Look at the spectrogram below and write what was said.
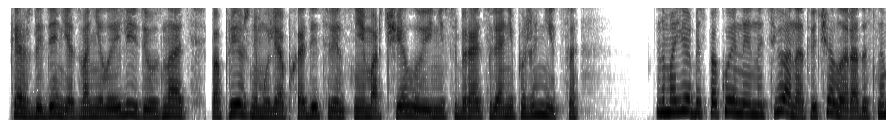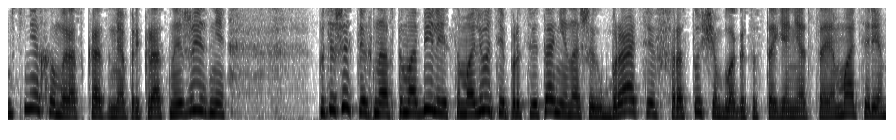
Каждый день я звонила Элизе узнать, по-прежнему ли обходителен с ней Марчеллу и не собираются ли они пожениться — на мое беспокойное нытье она отвечала радостным смехом и рассказами о прекрасной жизни, путешествиях на автомобиле и самолете, процветании наших братьев, растущем благосостоянии отца и матери.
